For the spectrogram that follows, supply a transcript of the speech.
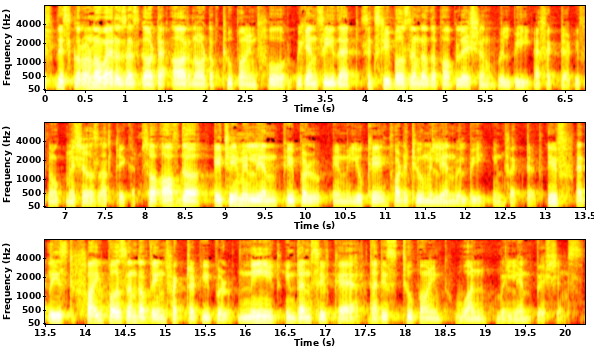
If this coronavirus has got a R naught of 2.4, we can see that 60% of the population will be affected if no measures are taken. So of the 80 million people in UK, 42 million will be infected. If at least 5% of the infected people need intensive care, that is 2.1 million patients.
